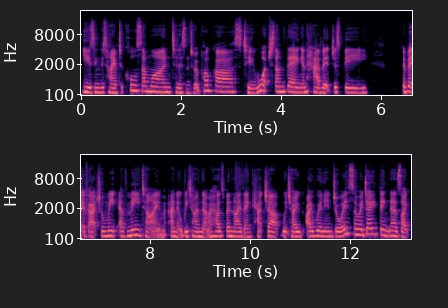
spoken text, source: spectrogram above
using the time to call someone, to listen to a podcast, to watch something, and have it just be a bit of actual me of me time and it'll be time that my husband and I then catch up which I I really enjoy so I don't think there's like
